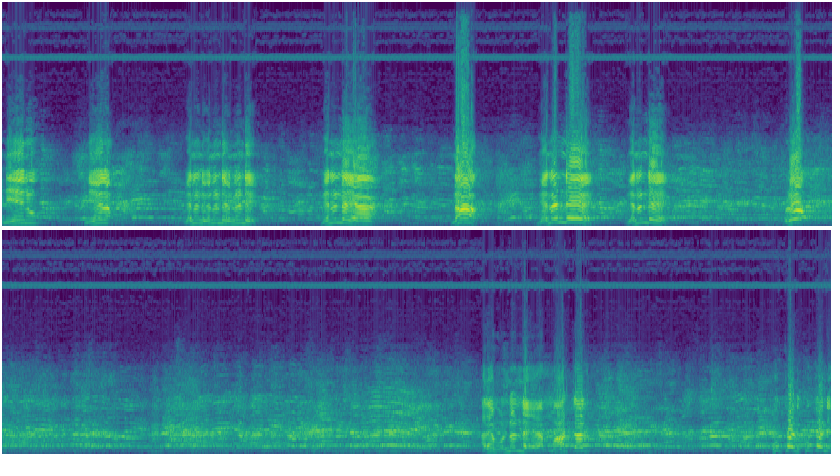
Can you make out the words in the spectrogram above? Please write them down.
నేను నేను వినండి వినండి వినండి. వినండి అయ్యా. నా వినండి వినండి. ఇప్పుడు అరే ఉండండి అయ్యా. మాట్లాడు. కూర్చోండి కూర్చోండి.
